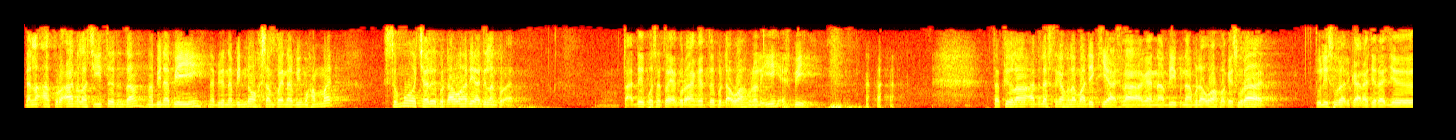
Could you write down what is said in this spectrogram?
dalam Al-Quran Allah cerita tentang Nabi-Nabi, Nabi-Nabi Nuh sampai Nabi Muhammad. Semua cara berdakwah dia ada dalam Al-Quran. Tak ada pun satu ayat Al-Quran kata berdakwah melalui FB. Tapi adalah setengah ulama dia kias lah kan. Nabi pernah berdakwah pakai surat. Tulis surat dekat raja-raja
